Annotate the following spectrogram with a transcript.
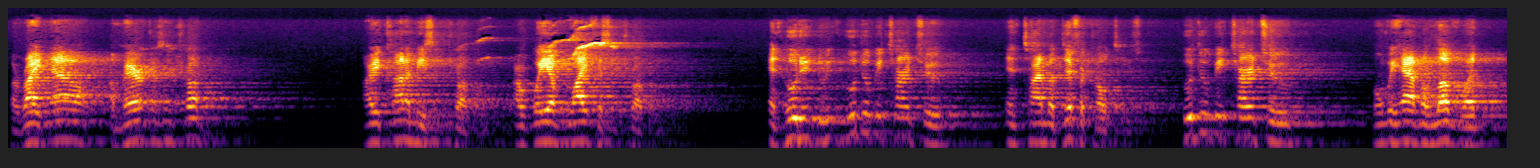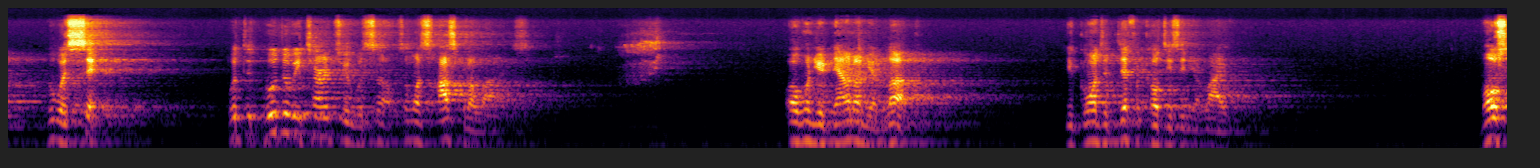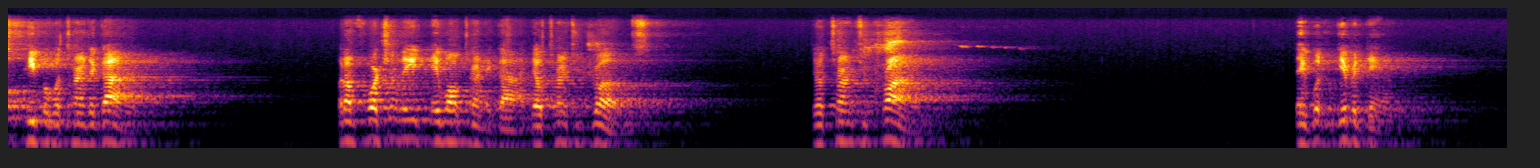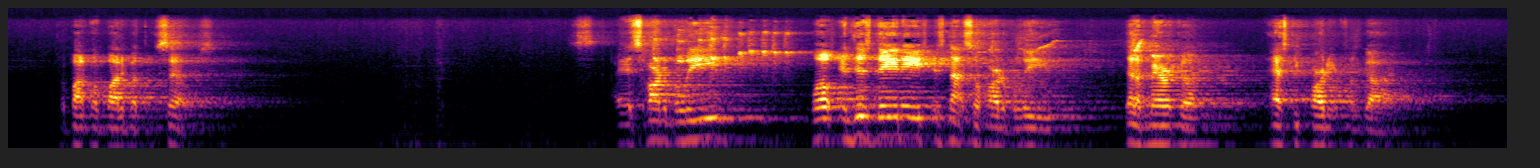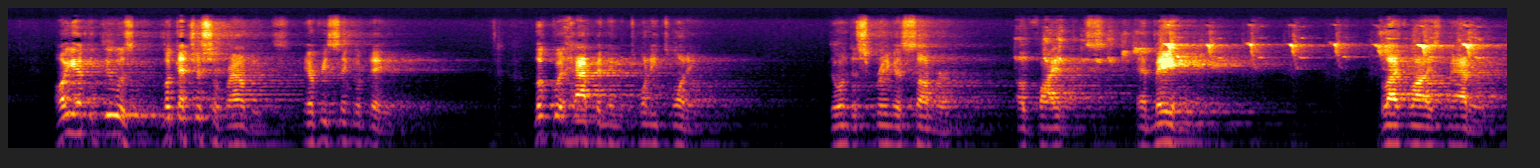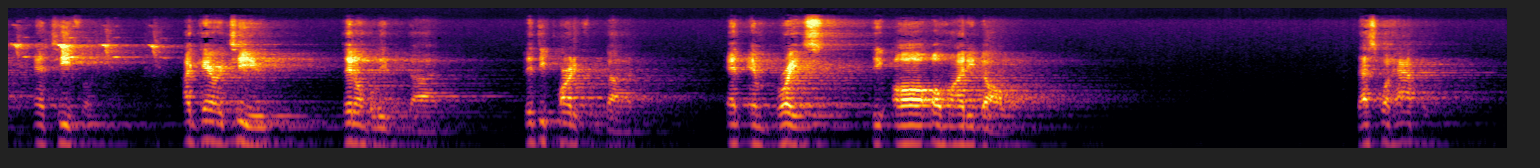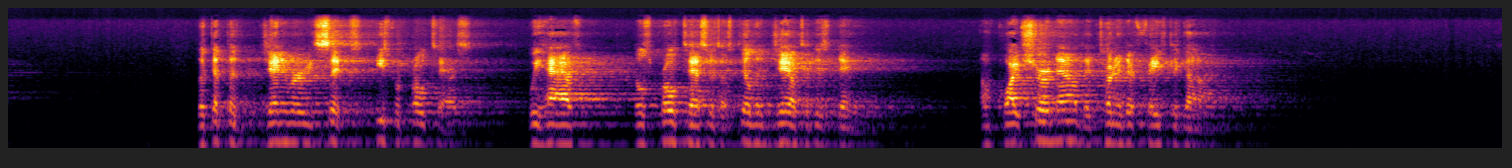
But right now, America's in trouble. Our economy's in trouble. Our way of life is in trouble. And who do we, who do we turn to in time of difficulties? Who do we turn to when we have a loved one who is sick? Do, who do we turn to when someone's hospitalized? Or when you're down on your luck, you go into difficulties in your life. Most people will turn to God. But unfortunately, they won't turn to God. They'll turn to drugs. They'll turn to crime. they wouldn't give a damn about nobody but themselves. It's hard to believe. Well, in this day and age, it's not so hard to believe that America has departed from God. All you have to do is look at your surroundings every single day. Look what happened in 2020 during the spring and summer of violence and mayhem. Black Lives Matter, Antifa. I guarantee you, they don't believe in God. They departed from God and embrace the all almighty dollar. That's what happened. Look at the January 6th peaceful protest. We have those protesters are still in jail to this day. I'm quite sure now they're turning their faith to God.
